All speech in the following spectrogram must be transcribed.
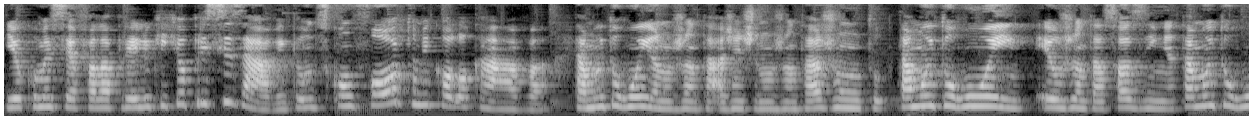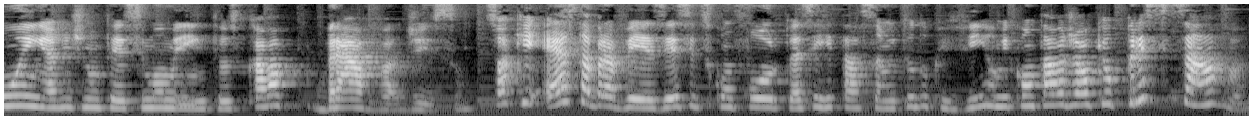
e eu comecei a falar para ele o que, que eu precisava. Então, o desconforto me colocava: tá muito ruim eu não jantar, a gente não jantar junto, tá muito ruim eu jantar sozinha, tá muito ruim a gente não ter esse momento. Eu ficava brava disso. Só que essa braveza, esse desconforto, essa irritação e tudo que vinha me contava de algo que eu precisava.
